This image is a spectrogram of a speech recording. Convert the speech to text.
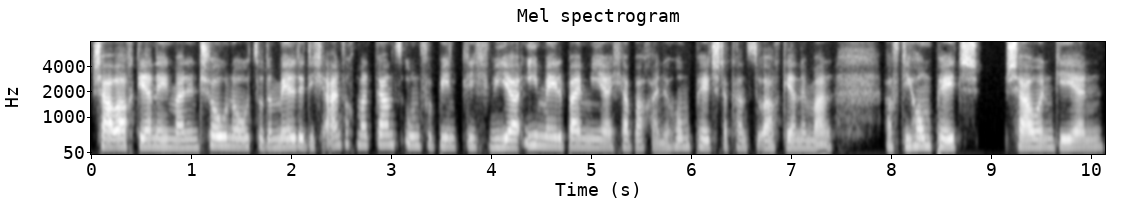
schau auch gerne in meinen Show Notes oder melde dich einfach mal ganz unverbindlich via E-Mail bei mir. Ich habe auch eine Homepage, da kannst du auch gerne mal auf die Homepage schauen gehen,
